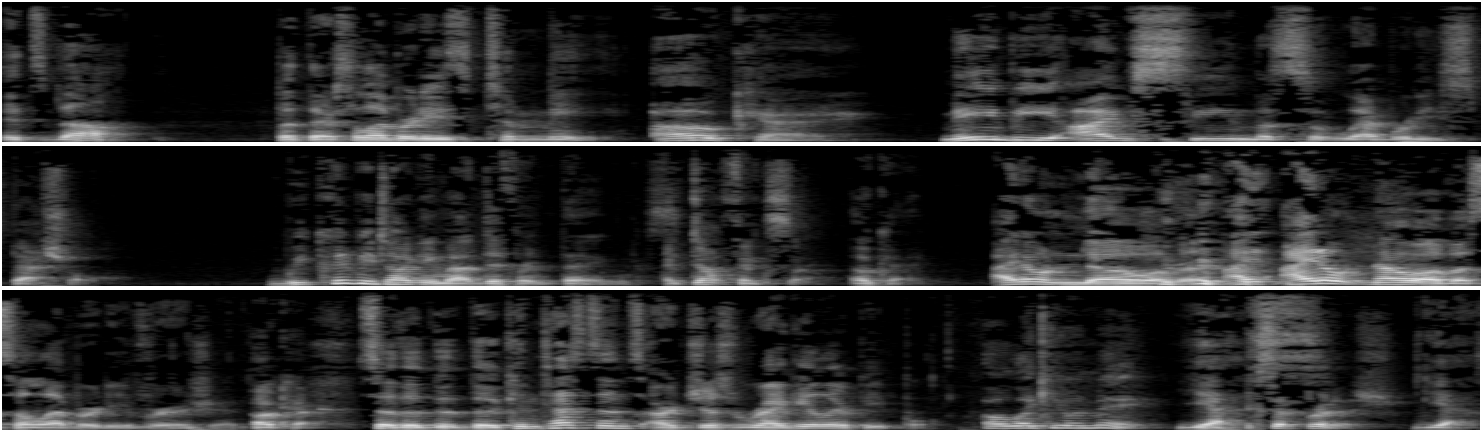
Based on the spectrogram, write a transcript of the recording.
it's not. but they're celebrities to me. Okay. Maybe I've seen the celebrity special. We could be talking about different things. I don't think so. Okay. I don't know of a I, I don't know of a celebrity version. Okay. So the, the the contestants are just regular people. Oh, like you and me. Yes. Except British. Yes.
